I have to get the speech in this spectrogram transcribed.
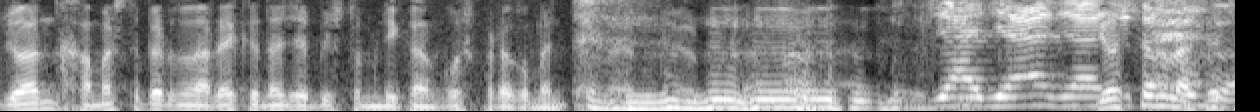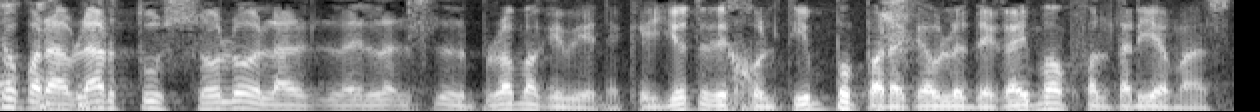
Joan, jamás te perdonaré que no hayas visto American Gods para comentar. ya, ya, ya. Yo solo lo has hecho para hablar tú solo el, el, el, programa que viene, que yo te dejo el tiempo para que hables de Gaiman, faltaría más.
